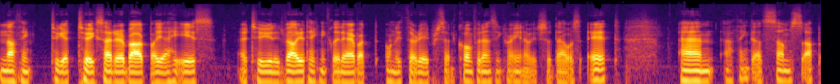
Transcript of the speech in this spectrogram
nothing to get too excited about, but yeah, he is a two unit value technically there, but only 38% confidence in Krajinovic, so that was it. And I think that sums up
